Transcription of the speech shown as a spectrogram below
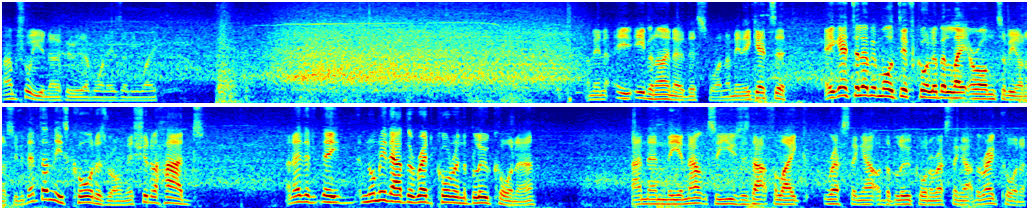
I'm sure you know who everyone is anyway. I mean, even I know this one. I mean, it gets a it gets a little bit more difficult a little bit later on, to be honest with you. They've done these corners wrong. They should have had. I know they normally they have the red corner and the blue corner, and then the announcer uses that for like wrestling out of the blue corner, wrestling out of the red corner.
